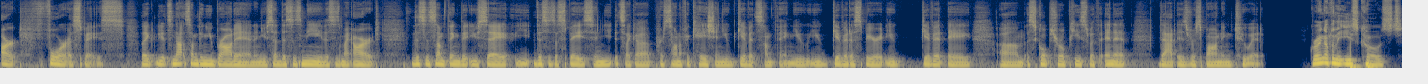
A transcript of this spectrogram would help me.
art for a space. Like it's not something you brought in and you said, this is me, this is my art. This is something that you say, this is a space and it's like a personification. You give it something, you, you give it a spirit, you give it a, um, a sculptural piece within it that is responding to it. Growing up on the East Coast,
